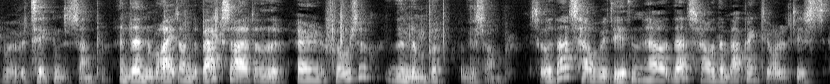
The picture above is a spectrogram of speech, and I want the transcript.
where we're taking the sample, and then write on the backside of the aerial photo the number of the sample. So that's how we did, and how that's how the mapping geologists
